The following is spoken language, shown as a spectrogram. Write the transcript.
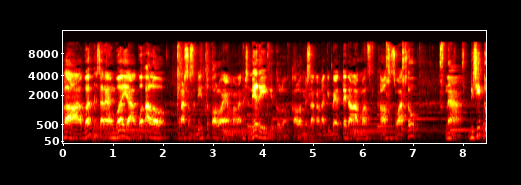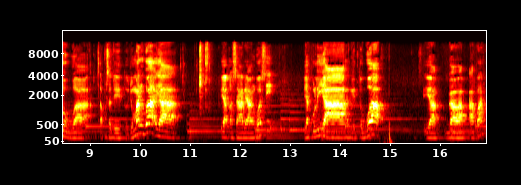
enggak. Gua kesadaran gua ya, gua kalau ngerasa sedih itu kalau emang lagi sendiri gitu loh. Kalau misalkan lagi bete dalam hal sesuatu, nah di situ gua apa sedih itu. Cuman gua ya ya keseharian gua sih ya kuliah gitu. Gua ya gak apa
